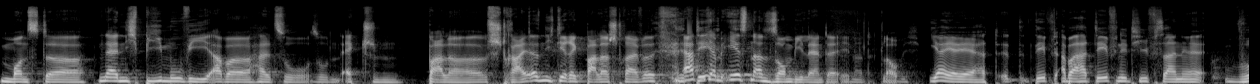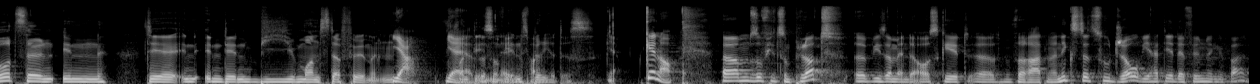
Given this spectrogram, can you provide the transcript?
Roadtrip-Survival-Monster. Naja, nicht B-Movie, aber halt so, so ein Action- Ballerstreifen, also nicht direkt Ballerstreifen. Er hat mich am ehesten an Zombieland erinnert, glaube ich. Ja, ja, ja. Aber hat definitiv seine Wurzeln in, de, in, in den B-Monster-Filmen. Ja, ja, von ja, denen das auf er jeden inspiriert Fall. ist. Ja, genau. Ähm, so viel zum Plot. Äh, wie es am Ende ausgeht, äh, verraten wir nichts dazu. Joe, wie hat dir der Film denn gefallen?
